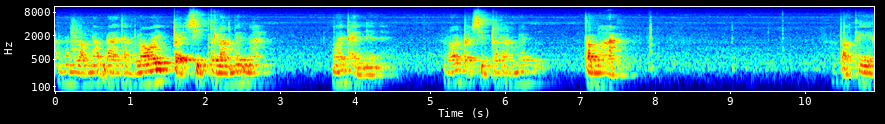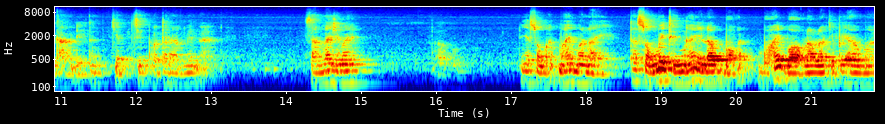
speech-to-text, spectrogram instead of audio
อันนั้นเรานับได้ทั้งร้อยแปดสิบตารางเมตรนะไม้แผ่นเนี่ย ร้อยแปดสิบตารางเมตรประมาณปากเกขาเดีตั้งเจ็ดสิบกว่าตารางเมตรนะสั่งได้ใช่ไหมที่จะส่งมาให้เมื่อไหร่ถ้าส่งไม่ถึงให้เราบอกบอกให้บอกเราเราจะไปเอามา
